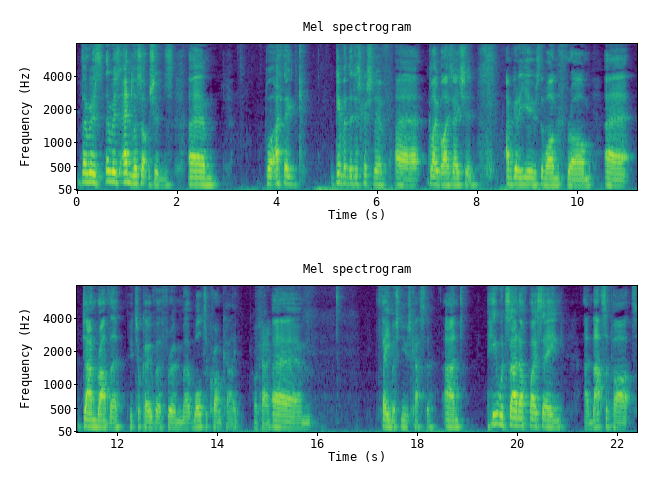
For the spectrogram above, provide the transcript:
there was there was endless options. Um, but I think, given the discussion of uh, globalization, I'm going to use the one from uh, Dan Rather, who took over from uh, Walter Cronkite, Okay. um, famous newscaster, and he would sign off by saying, "And that's a part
